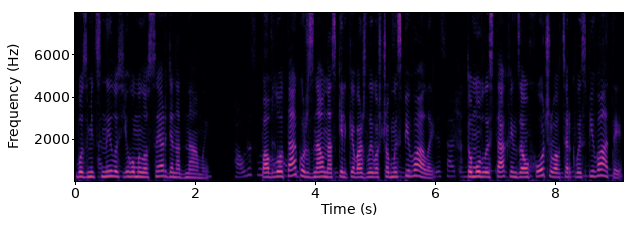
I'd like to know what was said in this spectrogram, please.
бо зміцнилось його милосердя над нами. Павло також знав, наскільки важливо, щоб ми співали. Тому в листах він заохочував церкви співати.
